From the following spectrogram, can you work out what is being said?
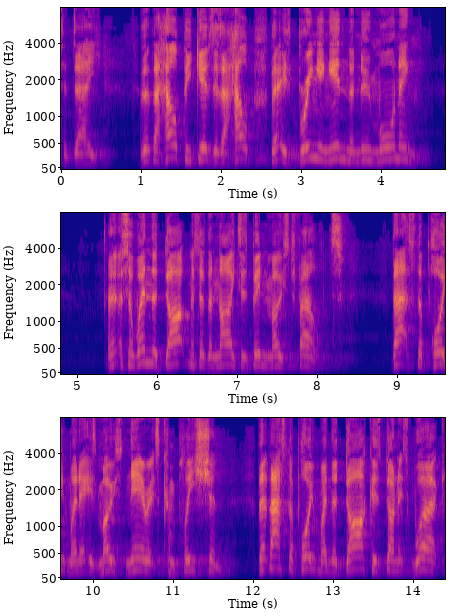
to day. That the help He gives is a help that is bringing in the new morning. Uh, so when the darkness of the night has been most felt, that's the point when it is most near its completion. That that's the point when the dark has done its work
